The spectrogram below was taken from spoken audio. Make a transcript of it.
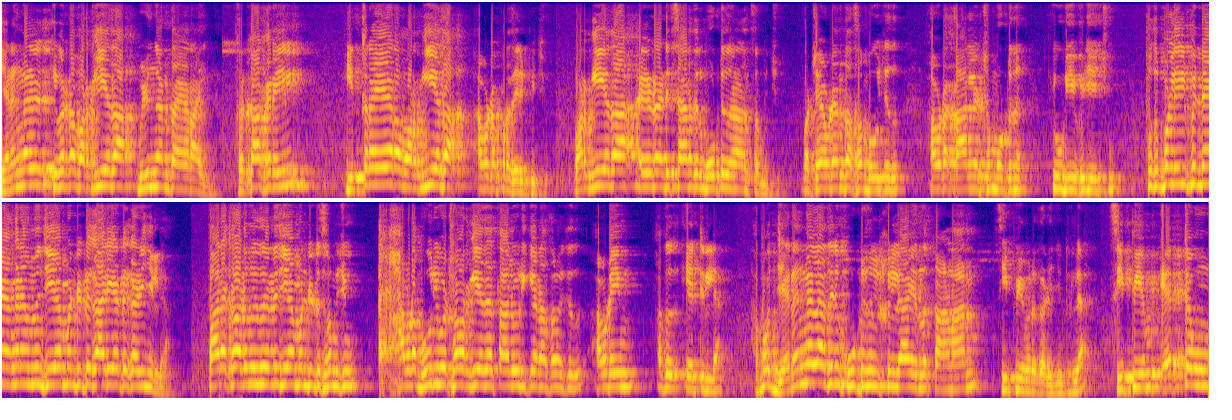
ജനങ്ങൾ ഇവരുടെ വർഗീയത വിഴുങ്ങാൻ തയ്യാറായില്ല തൃക്കാക്കരയിൽ ഇത്രയേറെ വർഗീയത അവിടെ പ്രചരിപ്പിച്ചു. വർഗീയതയുടെ അടിസ്ഥാനത്തിൽ വോട്ട് നേടാൻ ശ്രമിച്ചു. പക്ഷേ അവിടെ എന്താ സംഭവിച്ചത്? അവിടെ കാൽ ലക്ഷം വോട്ടിന് യു ഡി എഫ് ജയിച്ചു. പുതുപ്പള്ളിയിൽ പിന്നെ അങ്ങനെ ഒന്നും ചെയ്യാൻ വേണ്ടിയിട്ട് കാര്യമായിട്ട് കഴിഞ്ഞില്ല. പാലക്കാടും ഇത് തന്നെ ചെയ്യാൻ വേണ്ടിയിട്ട് ശ്രമിച്ചു. അവിടെ ഭൂരിപക്ഷ വർഗീയത താലോലിക്കാനാണ് ശ്രമിച്ചത്. അവിടെയും അത് ഏറ്റില്ല. അപ്പോൾ ജനങ്ങൾ അതിന് കൂട്ടുനിൽക്കില്ല എന്ന് കാണാൻ സി പി എമ്മിന് കഴിഞ്ഞിട്ടില്ല. സി പി എം ഏറ്റവും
